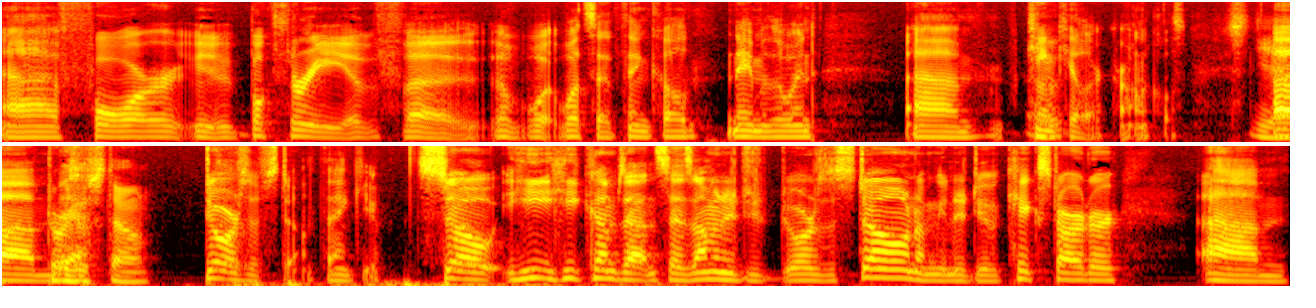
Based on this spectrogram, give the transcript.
uh, for you know, book three of, uh, what, what's that thing called? Name of the Wind, um, Kingkiller Chronicles. Yeah, Um, Doors yeah. of Stone. Doors of Stone. Thank you. So he he comes out and says, "I'm going to do Doors of Stone. I'm going to do a Kickstarter." Um,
